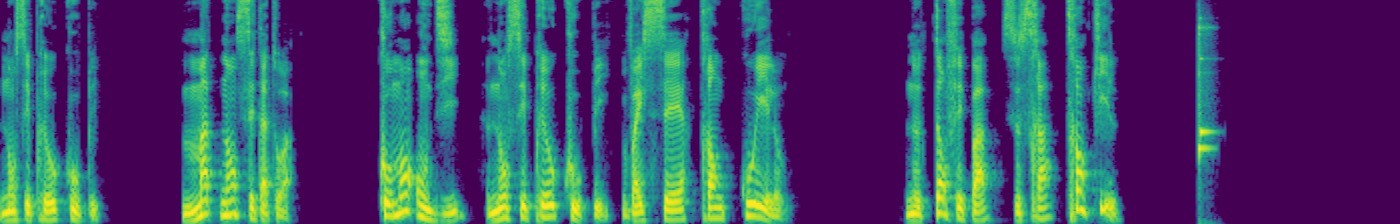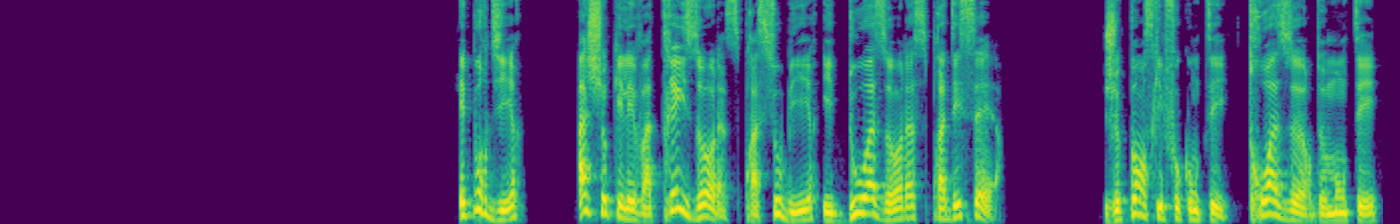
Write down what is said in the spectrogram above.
non se preocupe. Maintenant, c'est à toi. Comment on dit non se preocupe, vai ser tranquilo? Ne t'en fais pas, ce sera tranquille. Et pour dire, acho que leva três horas para subir e duas horas para descer. Je pense qu'il faut compter trois heures de montée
